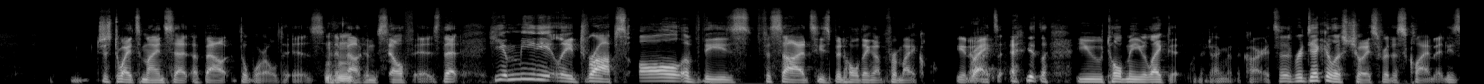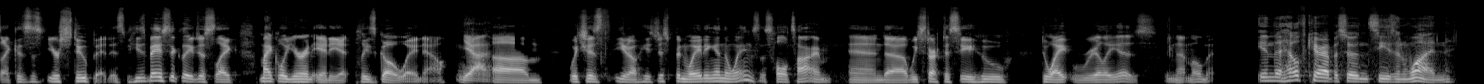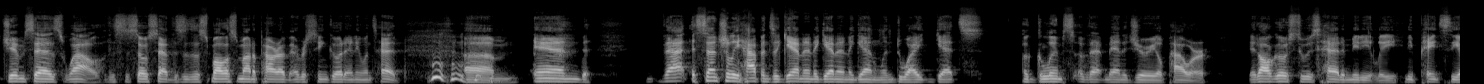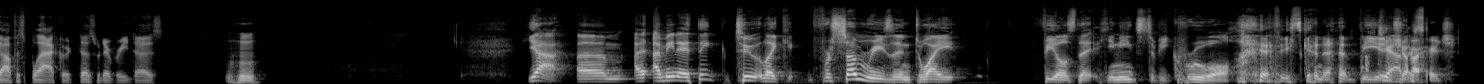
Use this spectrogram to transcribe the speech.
just Dwight's mindset about the world is and Mhm. about himself is that he immediately drops all of these facades he's been holding up for Michael. You know, Right. it's, it's like, you told me you liked it when they're talking about the car. It's a ridiculous choice for this climate. He's like, "Is this, you're stupid." Is he's basically just like, Michael, you're an idiot. Please go away now. Yeah, um, which is you know he's just been waiting in the wings this whole time, and uh, we start to see who Dwight really is in that moment. In the healthcare episode in season one, Jim says, "Wow, this is so sad. This is the smallest amount of power I've ever seen go to anyone's head." um, and that essentially happens again and again and again when Dwight gets a glimpse of that managerial power. It all goes to his head immediately, and he paints the office black or does whatever he does. hmm Yeah, um, I, I mean, I think too. Like for some reason, Dwight feels that he needs to be cruel if he's gonna be in Yeah, there's- charge.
